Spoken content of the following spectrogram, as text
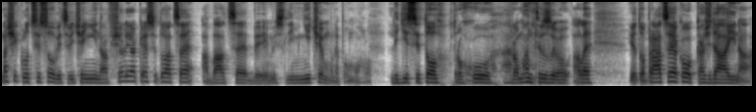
Naši kluci jsou vycvičení na všelijaké situace a bát se by, myslím, ničemu nepomohlo. Lidi si to trochu romantizují, ale je to práce jako každá jiná.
